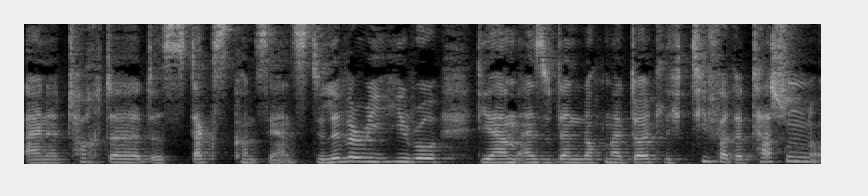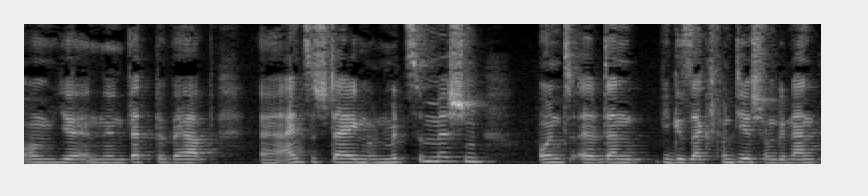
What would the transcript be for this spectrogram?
eine Tochter des DAX-Konzerns Delivery Hero. Die haben also dann nochmal deutlich tiefere Taschen, um hier in den Wettbewerb äh, einzusteigen und mitzumischen. Und äh, dann, wie gesagt, von dir schon genannt,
